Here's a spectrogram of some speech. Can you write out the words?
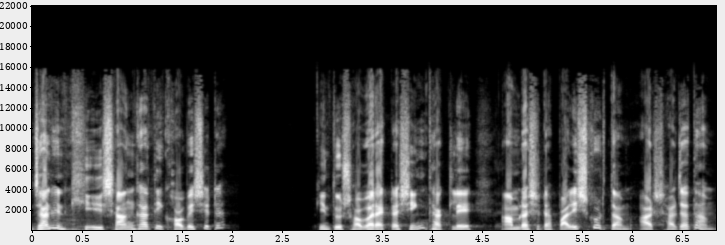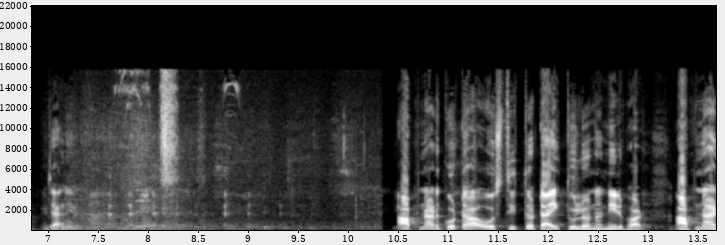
জানেন কি সাংঘাতিক হবে সেটা? কিন্তু সবার একটা শিং থাকলে আমরা সেটা পালিশ করতাম আর সাজাতাম, জানেন? আপনার গোটা অস্তিত্বটাই তুলনা নির্ভর আপনার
